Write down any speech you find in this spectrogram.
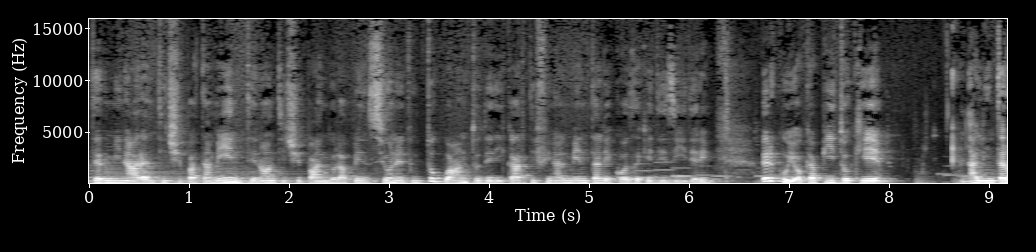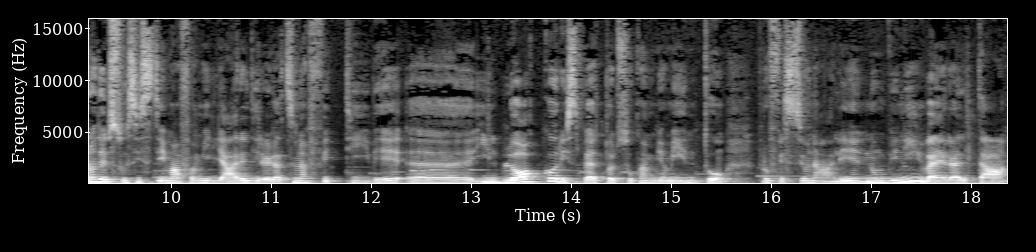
terminare anticipatamente, no? anticipando la pensione e tutto quanto, dedicarti finalmente alle cose che desideri. Per cui ho capito che all'interno del suo sistema familiare di relazioni affettive eh, il blocco rispetto al suo cambiamento professionale non veniva in realtà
